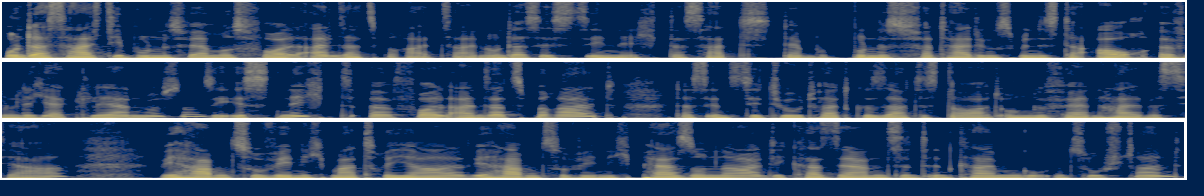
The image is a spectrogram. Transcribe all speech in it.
Und das heißt, die Bundeswehr muss voll einsatzbereit sein. Und das ist sie nicht. Das hat der Bundesverteidigungsminister auch öffentlich erklären müssen. Sie ist nicht äh, voll einsatzbereit. Das Institut hat gesagt, es dauert ungefähr ein halbes Jahr. Wir haben zu wenig Material, wir haben zu wenig Personal, die Kasernen sind in keinem guten Zustand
